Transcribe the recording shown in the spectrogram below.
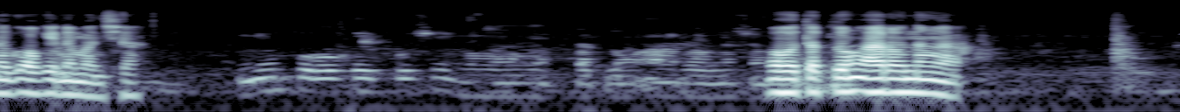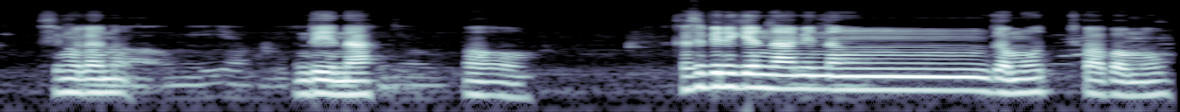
nag-okay naman siya. Yung po okay po siya, mga tatlong araw na siya. Oo, tatlong araw na nga. Simula nung, Mga umiiyak. Hindi na? oo. Kasi binigyan namin ng gamot Papa mo.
